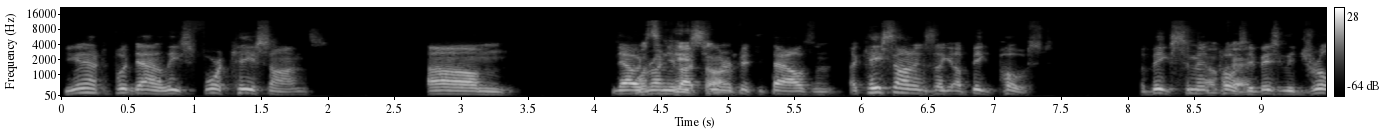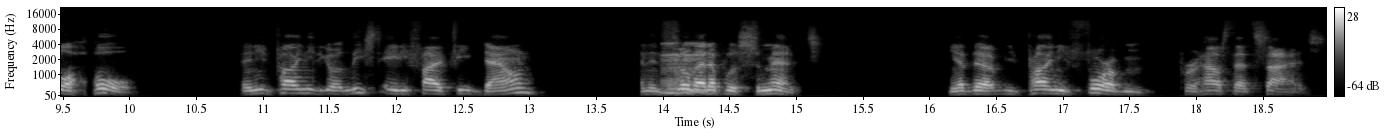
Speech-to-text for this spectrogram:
you're gonna have to put down at least four caissons. Um, that would What's run you about two hundred fifty thousand. A caisson is like a big post, a big cement post. They basically drill a hole, and you'd probably need to go at least eighty-five feet down, and then fill Mhm. that up with cement. You have to. You probably need four of them for a house that size.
